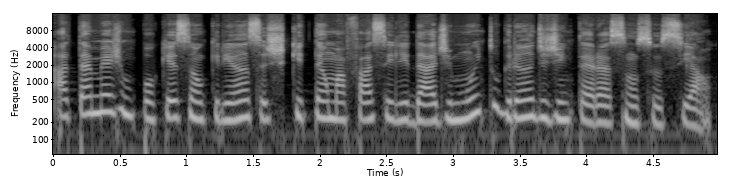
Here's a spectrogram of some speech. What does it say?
até mesmo porque são crianças que têm uma facilidade muito grande de interação social.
